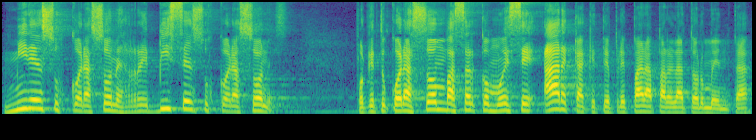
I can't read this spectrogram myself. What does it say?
miren sus corazones, revisen sus corazones. Porque tu corazón va a ser como ese arca que te prepara para la tormenta.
